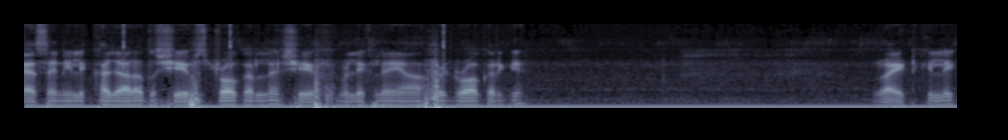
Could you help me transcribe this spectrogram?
ऐसे नहीं लिखा जा रहा तो शेप्स ड्रॉ कर लें। शेप्स में लिख लें यहाँ पे ड्रॉ करके। राइट क्लिक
